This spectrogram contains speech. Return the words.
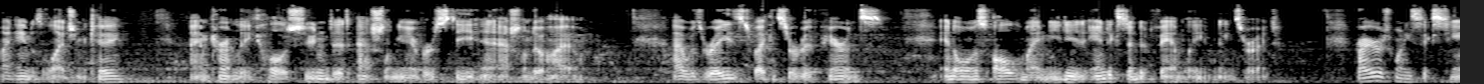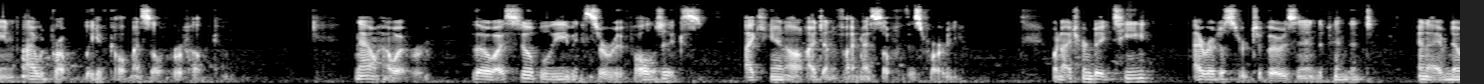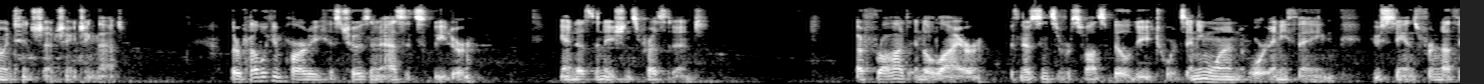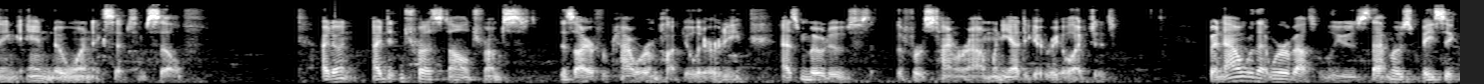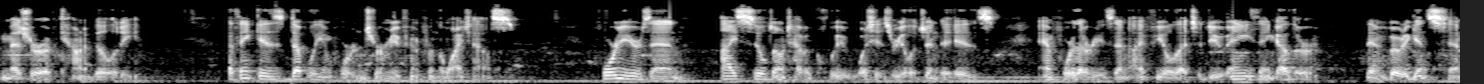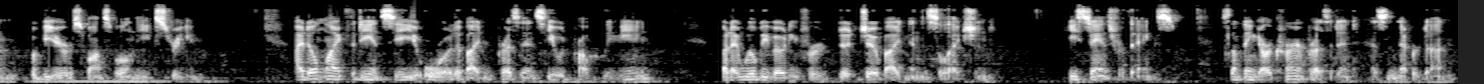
My name is Elijah McKay. I am currently a college student at Ashland University in Ashland, Ohio. I was raised by conservative parents, and almost all of my immediate and extended family leans right. Prior to 2016, I would probably have called myself a Republican. Now, however, though I still believe in conservative politics, I cannot identify myself with this party. When I turned 18, I registered to vote as an independent and I have no intention of changing that. The Republican Party has chosen as its leader and as the nation's president a fraud and a liar with no sense of responsibility towards anyone or anything who stands for nothing and no one except himself. I don't I didn't trust Donald Trump's desire for power and popularity as motives the first time around when he had to get reelected. But now that we're about to lose that most basic measure of accountability, I think is doubly important to remove him from the White House. Four years in, I still don't have a clue what his real agenda is, and for that reason, I feel that to do anything other than vote against him would be irresponsible in the extreme. I don't like the DNC or what a Biden presidency would probably mean, but I will be voting for Joe Biden in this election. He stands for things something our current president has never done.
